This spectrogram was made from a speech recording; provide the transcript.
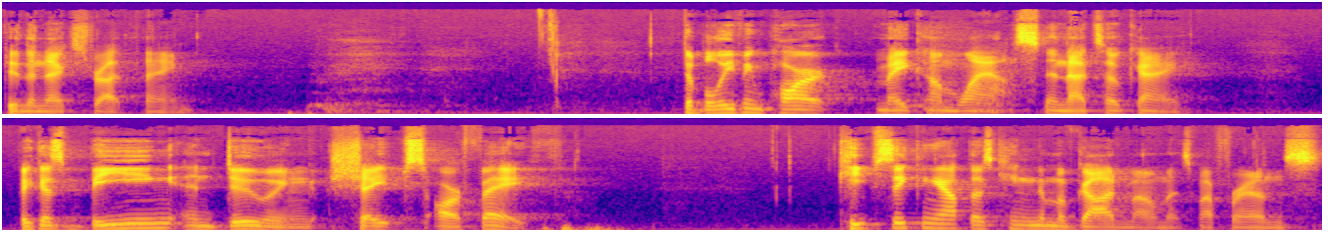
do the next right thing. The believing part may come last, and that's okay, because being and doing shapes our faith. Keep seeking out those kingdom of God moments, my friends,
